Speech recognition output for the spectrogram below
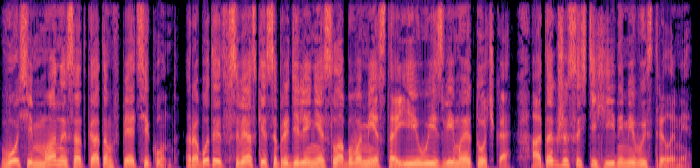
8 маны с откатом в 5 секунд. Работает в связке с определением слабого места и уязвимая точка, а также со стихийными выстрелами.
